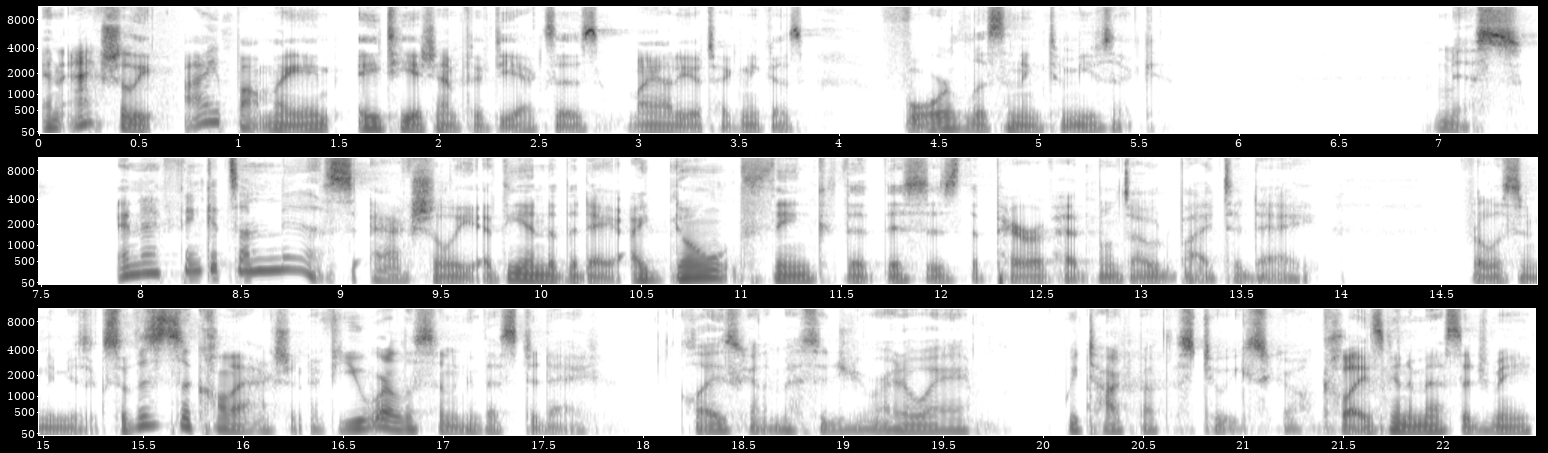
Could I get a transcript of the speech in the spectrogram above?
And actually, I bought my ATH M50Xs, my Audio Technicas, for listening to music. Miss. And I think it's a miss, actually, at the end of the day. I don't think that this is the pair of headphones I would buy today for listening to music. So, this is a call to action. If you are listening to this today, Clay's going to message you right away. We talked about this two weeks ago. Clay's going to message me.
